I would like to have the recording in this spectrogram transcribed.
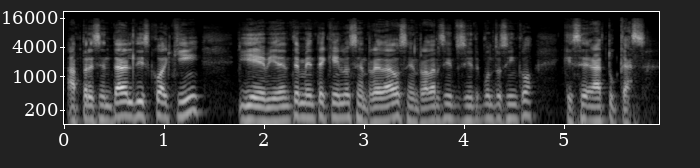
a presentar el disco aquí y evidentemente aquí en Los Enredados en Radar 107.5 que será tu casa.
